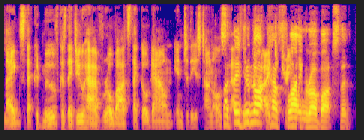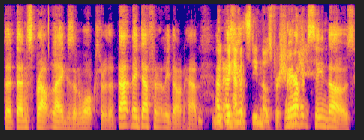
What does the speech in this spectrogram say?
legs that could move, because they do have robots that go down into these tunnels. but they do not have flying robots that, that then sprout legs and walk through them that they definitely don't have We, and we as haven't seen those for sure. We haven't seen those,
